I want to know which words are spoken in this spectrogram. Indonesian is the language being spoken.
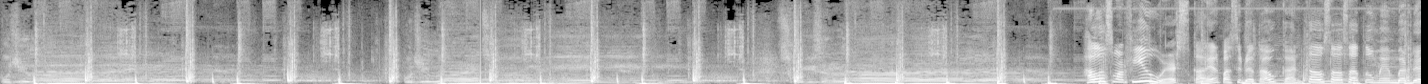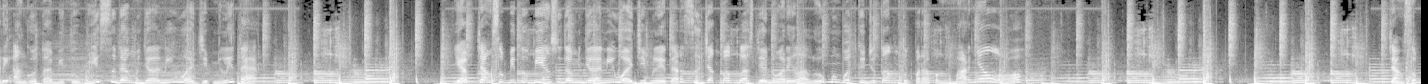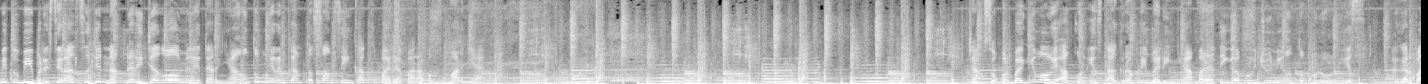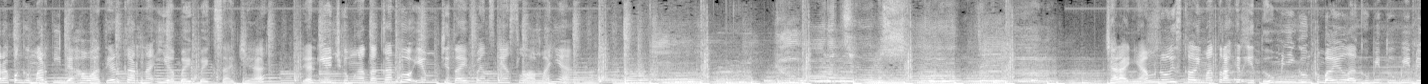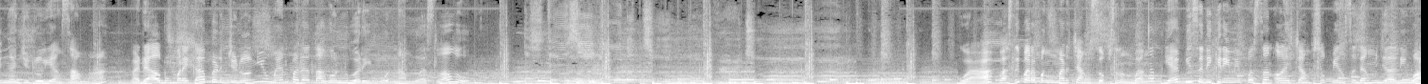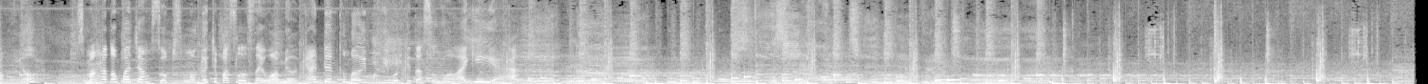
Would you lie? Would you lie to me? Squeezing line. Halo Smart Viewers, kalian pasti udah tahu kan kalau salah satu member dari anggota B2B sedang menjalani wajib militer. Yap, Changsup B2B yang sudah menjalani wajib militer sejak 14 Januari lalu membuat kejutan untuk para penggemarnya loh. Changsup B2B beristirahat sejenak dari jadwal militernya untuk mengirimkan pesan singkat kepada para penggemarnya. Changsup berbagi melalui akun Instagram pribadinya pada 30 Juni untuk menulis agar para penggemar tidak khawatir karena ia baik-baik saja dan ia juga mengatakan bahwa ia mencintai fansnya selamanya. Caranya menulis kalimat terakhir itu menyinggung kembali lagu B2B dengan judul yang sama pada album mereka berjudul New Man pada tahun 2016 lalu. Wah, pasti para penggemar Changsup seneng banget ya bisa dikirimi pesan oleh Changsup yang sedang menjalani wamil. Semangat Opa Changsup, semoga cepat selesai wamilnya dan kembali menghibur kita semua lagi ya.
